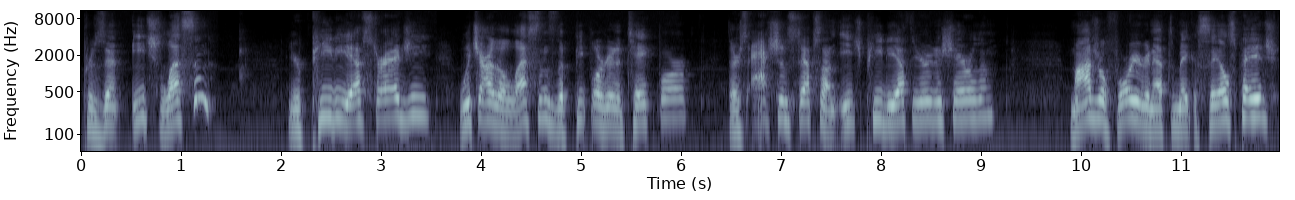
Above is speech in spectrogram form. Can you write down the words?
present each lesson, your PDF strategy, which are the lessons that people are going to take for. There's action steps on each PDF that you're going to share with them. Module four, you're going to have to make a sales page.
